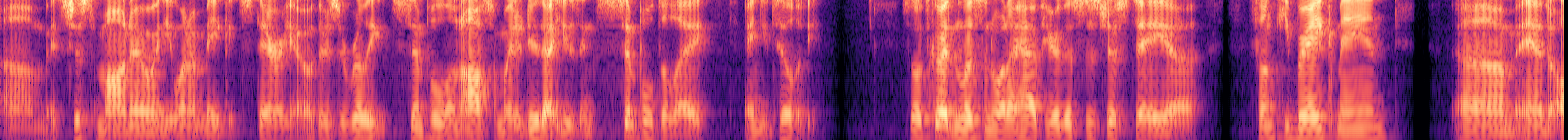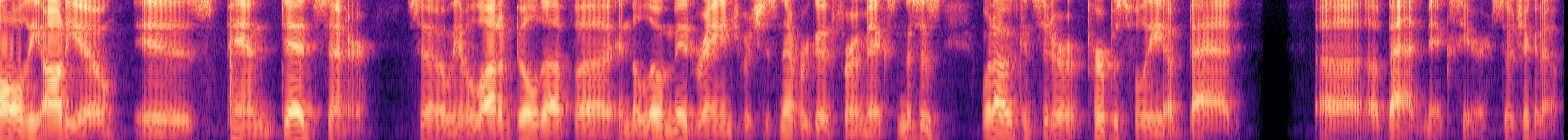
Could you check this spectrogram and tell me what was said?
um, it's just mono and you want to make it stereo. There's a really simple and awesome way to do that using simple delay and utility. So let's go ahead and listen to what I have here. This is just a uh, funky break, man. Um, and all the audio is panned dead center. So we have a lot of buildup uh, in the low mid range, which is never good for a mix. And this is what I would consider purposefully a bad uh, a bad mix here. So check it out.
